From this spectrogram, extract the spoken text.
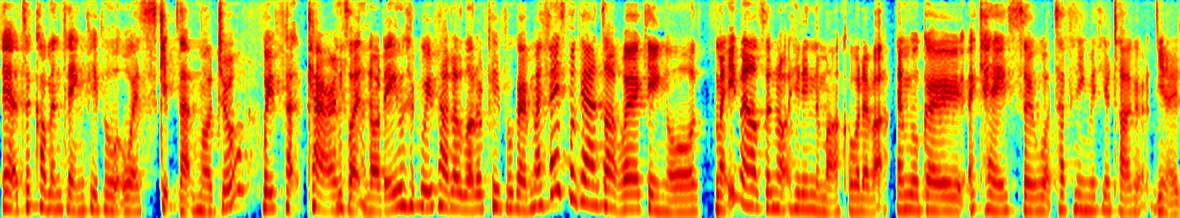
Yeah, it's a common thing. People always skip that module. We've had Karen's like nodding. Like we've had a lot of people go, my Facebook ads aren't working or my emails are not hitting the mark or whatever. And we'll go, okay, so what's happening with your target? You know,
